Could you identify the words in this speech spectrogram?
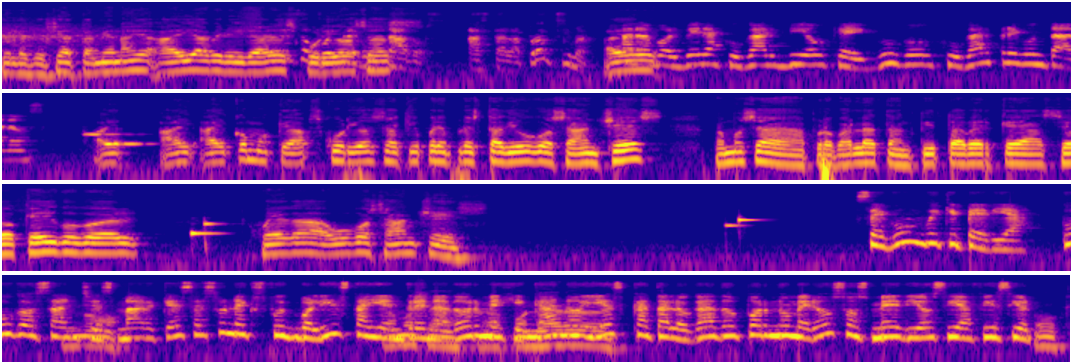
que les decía, también hay, hay habilidades curiosas. Hasta la próxima. Para volver a jugar, di OK Google, jugar preguntados. Hay, hay, hay como que apps curiosas aquí, por ejemplo, está de Hugo Sánchez. Vamos a probarla tantito a ver qué hace. Ok, Google, juega a Hugo Sánchez. Según Wikipedia, Hugo Sánchez Márquez es un exfutbolista y entrenador mexicano y es catalogado por numerosos medios y aficionados. Ok,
